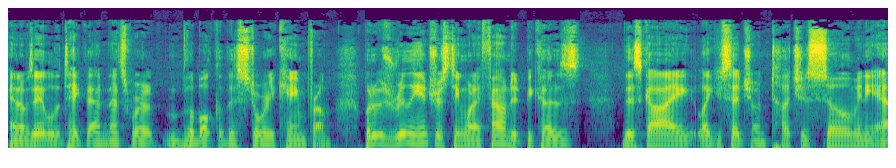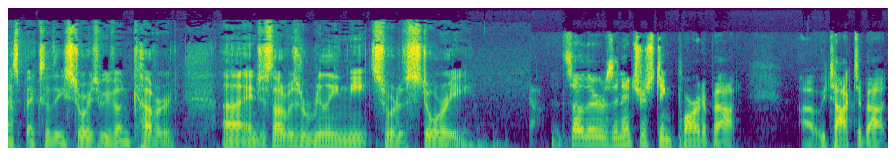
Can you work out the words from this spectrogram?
And I was able to take that, and that's where the bulk of this story came from. But it was really interesting when I found it because this guy, like you said, Sean, touches so many aspects of these stories we've uncovered, uh, and just thought it was a really neat sort of story. Yeah. And so there's an interesting part about uh, we talked about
